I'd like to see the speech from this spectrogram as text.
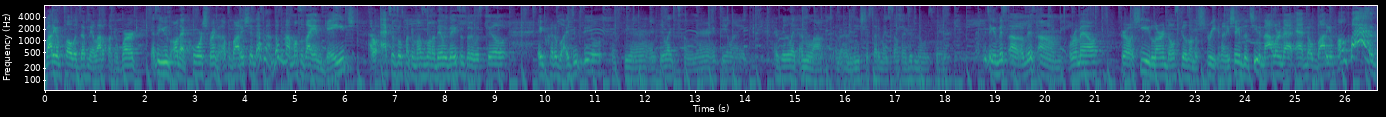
Body and pole is definitely a lot of fucking work. You have to use all that core strength and upper body shit. That's not, those are not muscles I engage. I don't access those fucking muscles on a daily basis, but it was still incredible. I do feel sexier. I feel like toner. I feel like I really like unlocked and unleashed a side of myself that I didn't know was there. We taking Miss uh, Miss um Ramel, girl. She learned those skills on the street, honey. She did, she did not learn that at no body of pole class.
